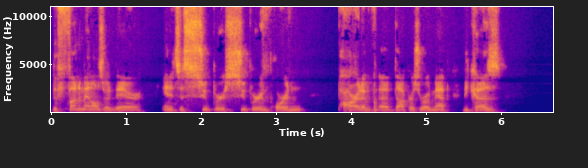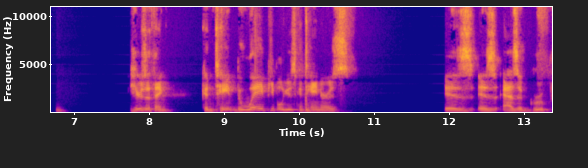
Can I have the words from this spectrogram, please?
the fundamentals are there, and it's a super super important part of, of Docker's roadmap because here's the thing: contain the way people use containers is is as a group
